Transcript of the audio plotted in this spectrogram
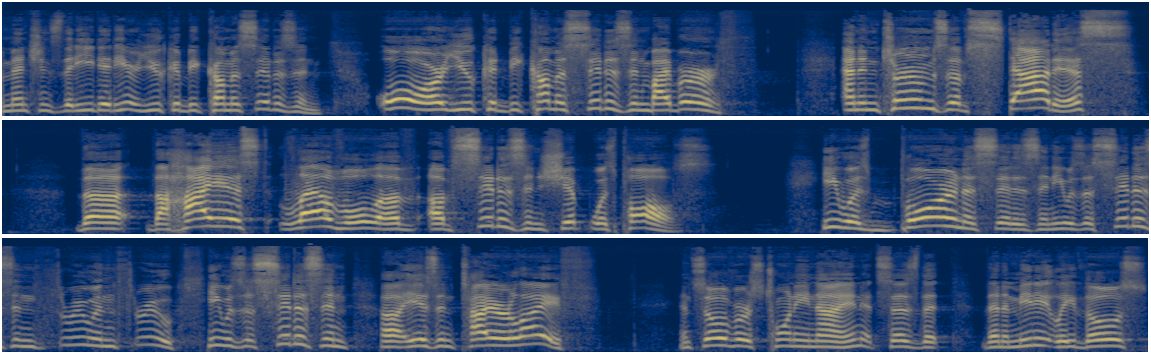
mentions that he did here, you could become a citizen. Or you could become a citizen by birth. And in terms of status, the, the highest level of, of citizenship was Paul's. He was born a citizen. He was a citizen through and through. He was a citizen uh, his entire life. And so, verse 29, it says that then immediately those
